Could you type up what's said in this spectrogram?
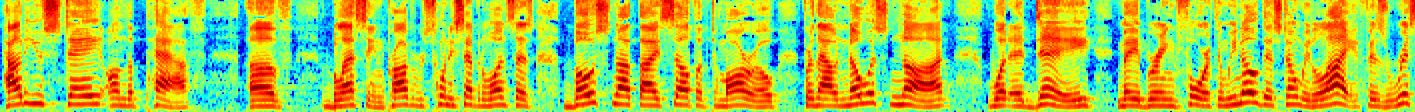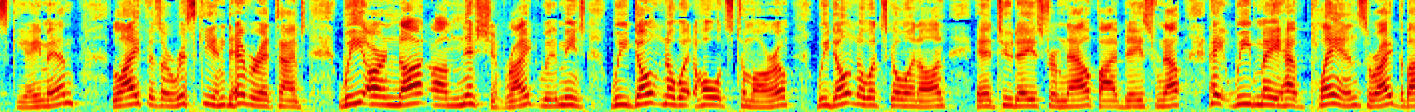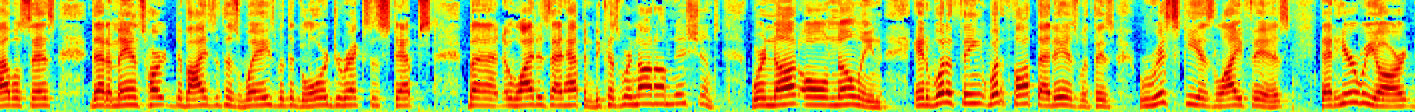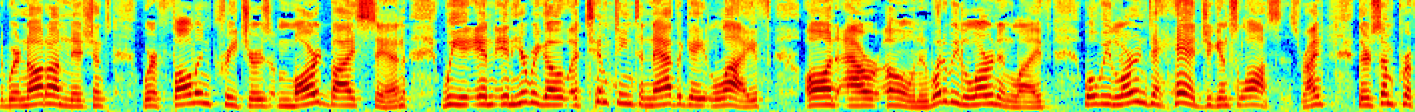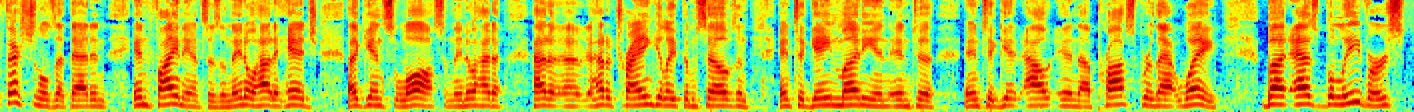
How do you stay on the path of blessing. Proverbs 27 1 says, Boast not thyself of tomorrow, for thou knowest not what a day may bring forth. And we know this, don't we? Life is risky, amen? Life is a risky endeavor at times. We are not omniscient, right? It means we don't know what holds tomorrow. We don't know what's going on in two days from now, five days from now. Hey, we may have plans, right? The Bible says that a man's heart deviseth his ways, but the Lord directs his steps. But why does that happen? Because we're not omniscient. We're not all knowing. And what a thing, what a thought that is with as risky as life is, that here we are, we're not omniscient, we're fallen creatures marred by sin. We and, and here we go, attempting to navigate life on our own. And what do we learn in life? Well, we learn to hedge against losses, right? There's some professionals at that in, in finances, and they know how to hedge against loss, and they know how to how to uh, how to triangulate themselves and, and to gain money and, and to and to get out and uh, prosper that way. But as as believers,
